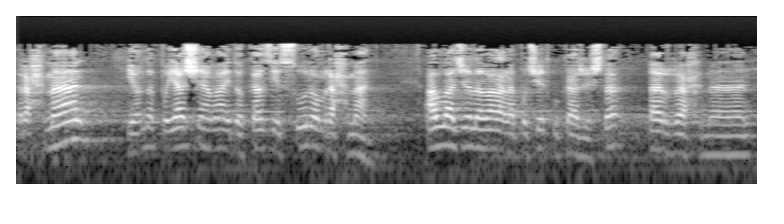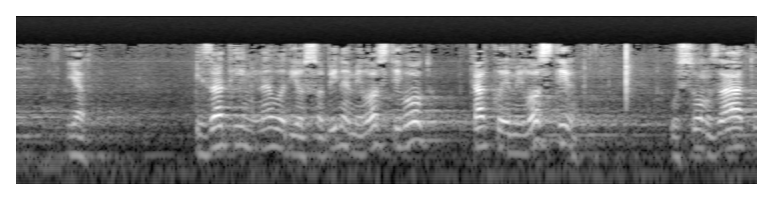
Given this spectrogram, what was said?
Rahman i onda pojašnjava i dokazuje surom Rahman. Allah dželevala na početku kaže šta? Ar-Rahman. Jel? I zatim navodi osobine milostivog, kako je milostiv u svom zatu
